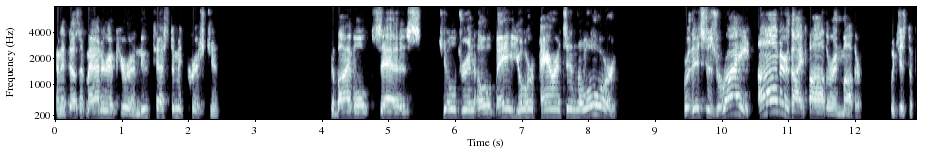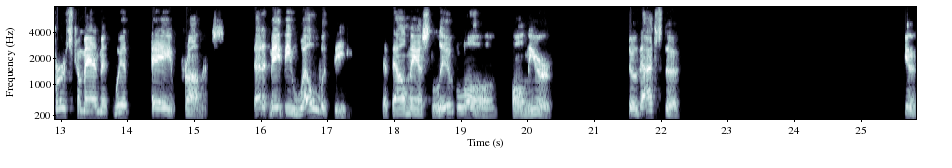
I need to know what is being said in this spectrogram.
and it doesn't matter if you're a New Testament Christian. The Bible says, Children, obey your parents in the Lord. For this is right. Honor thy father and mother, which is the first commandment with a promise, that it may be well with thee, that thou mayest live long on the earth. So that's the you know,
